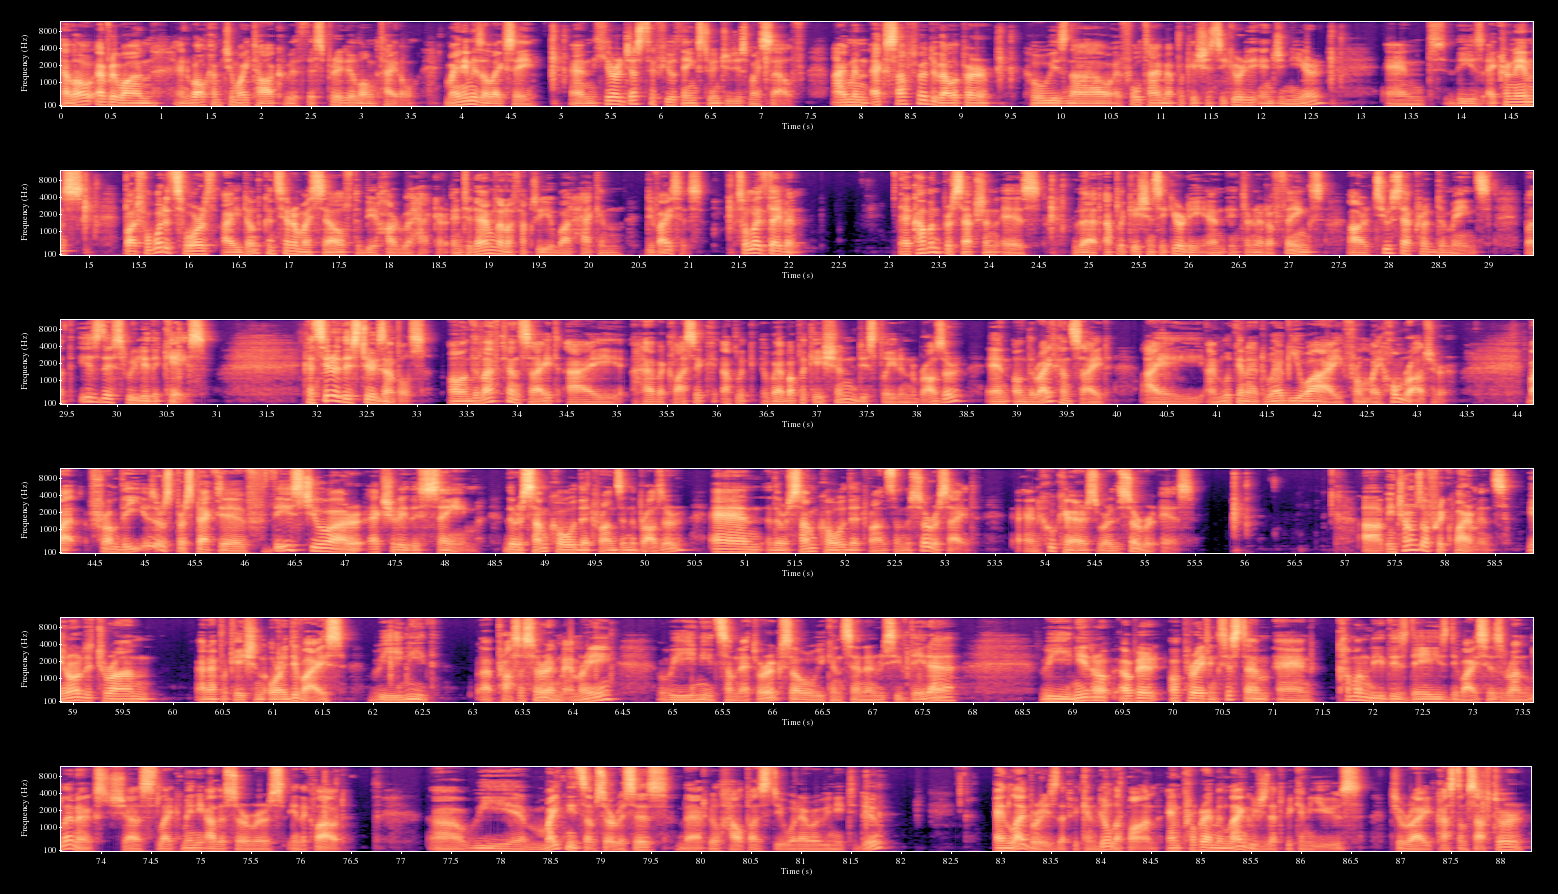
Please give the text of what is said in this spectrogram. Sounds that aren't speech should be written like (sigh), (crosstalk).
Hello everyone and welcome to my talk with this pretty long title. My name is Alexey and here are just a few things to introduce myself. I'm an ex-software developer who is now a full-time application security engineer and these acronyms, but for what it's worth, I don't consider myself to be a hardware hacker and today I'm going to talk to you about hacking devices. So let's dive in. A common perception is that application security and Internet of Things are two separate domains, but is this really the case? Consider these two examples. On the left-hand side, I have a classic web application displayed in a browser, and on the right-hand side, I, I'm looking at web UI from my home router. But from the user's perspective, these two are actually the same there is some code that runs in the browser and there is some code that runs on the server side. And who cares where the server is? Uh, in terms of requirements, in order to run an application or a device, we need a processor and memory. We need some network so we can send and receive data. We need an op operating system and commonly these days devices run Linux just like many other servers in the cloud. Uh, we might need some services that will help us do whatever we need to do, and libraries that we can build upon, and programming language that we can use to write custom software,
